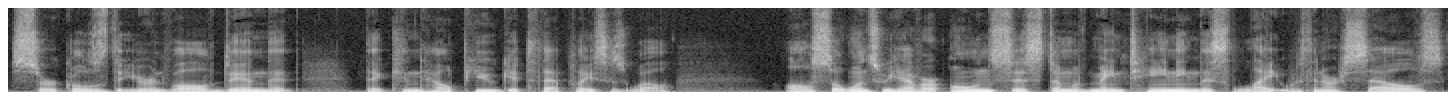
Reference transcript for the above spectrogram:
circles that you're involved in that, that can help you get to that place as well. Also, once we have our own system of maintaining this light within ourselves,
